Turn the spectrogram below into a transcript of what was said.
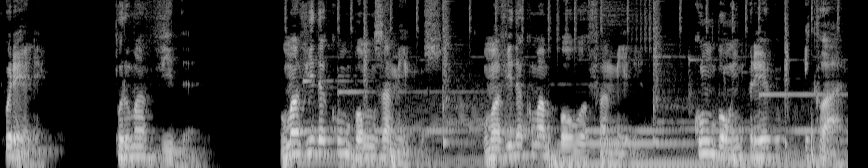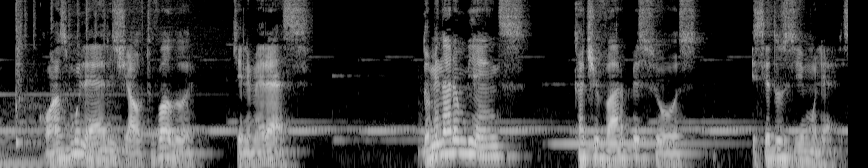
por ele por uma vida. Uma vida com bons amigos, uma vida com uma boa família, com um bom emprego e, claro, com as mulheres de alto valor que ele merece. Dominar ambientes, cativar pessoas e seduzir mulheres.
